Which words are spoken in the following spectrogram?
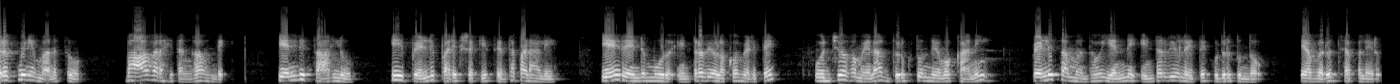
రుక్మిణి మనసు భావరహితంగా ఉంది. ఎన్నిసార్లు ఈ పెళ్ళి పరీక్షకి సిద్ధపడాలి? ఏ రెండు మూడు ఇంటర్వ్యూలకు వెళితే ఉద్యోగమైనా దొరుకుతుందేమో కానీ పెళ్ళి సంబంధం ఎన్ని ఇంటర్వ్యూలైతే కుదురుతుందో ఎవరూ చెప్పలేరు.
